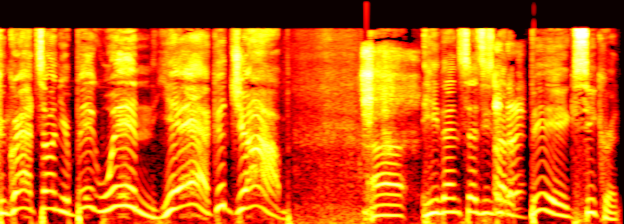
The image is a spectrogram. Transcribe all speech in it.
congrats on your big win. Yeah, good job. Uh, he then says he's got a big secret.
